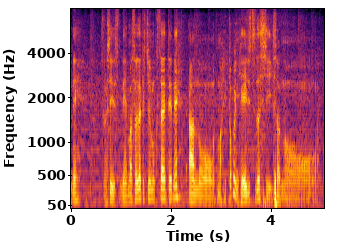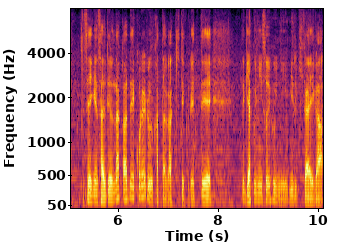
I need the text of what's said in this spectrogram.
ね難しいですね、まあ、それだけ注目されてね、あのまあ、特に平日だし、その制限されている中で来れる方が来てくれて、で逆にそういうふうに見る機会が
